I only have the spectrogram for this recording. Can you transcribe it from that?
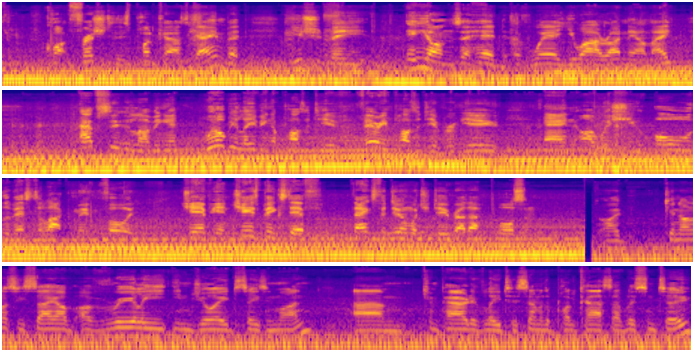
you're quite fresh to this podcast game, but you should be eons ahead of where you are right now, mate absolutely loving it. We'll be leaving a positive, very positive review, and I wish you all the best of luck moving forward. Champion. Cheers, Big Steph. Thanks for doing what you do, brother. Awesome. I can honestly say I've, I've really enjoyed season one um, comparatively to some of the podcasts I've listened to.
